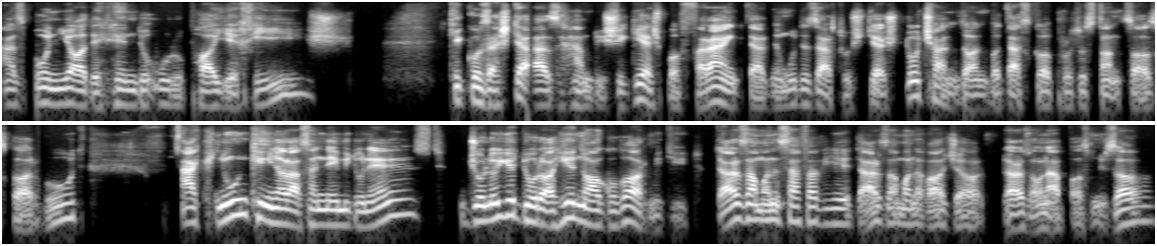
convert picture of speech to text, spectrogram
از بنیاد هند و اروپای خیش که گذشته از همریشگیش با فرنگ در نمود زرتشتیش دو چندان با دستگاه پروتستان سازگار بود اکنون که اینا را اصلا نمی‌دونست جلوی دوراهی ناگوار می‌دید. در زمان صفویه در زمان قاجار در زمان عباس میرزا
